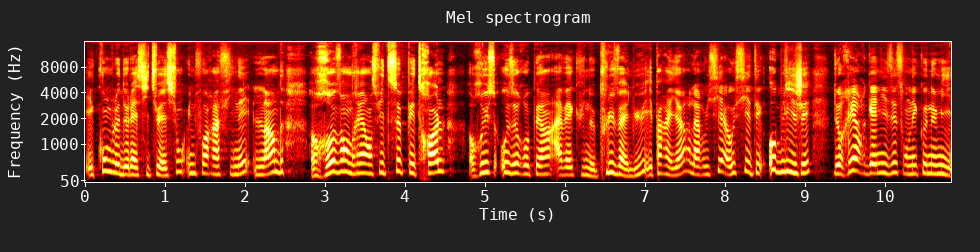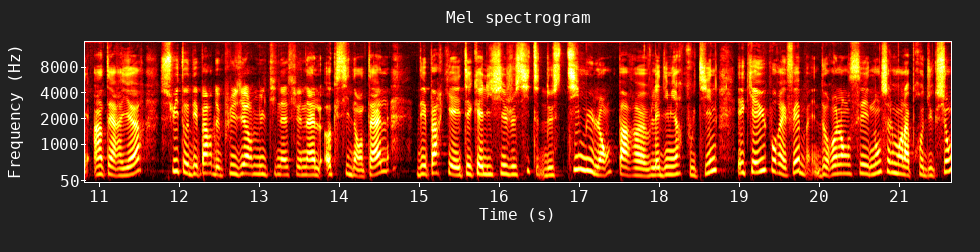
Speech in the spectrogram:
Et comble de la situation, une fois raffiné, l'Inde revendrait ensuite ce pétrole russe aux Européens avec une plus-value. Et par ailleurs, la Russie a aussi été obligée de réorganiser son économie intérieure suite au départ de plusieurs multinationales occidentales départ qui a été qualifié, je cite, de stimulant par euh, Vladimir Poutine et qui a eu pour effet bah, de relancer non seulement la production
